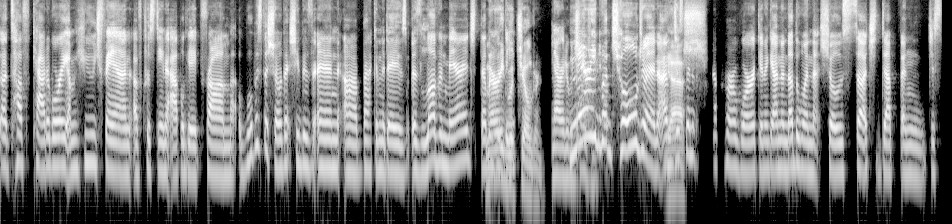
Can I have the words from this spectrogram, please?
uh, tough category. I'm a huge fan of Christina Applegate from what was the show that she was in uh, back in the days? Is Love and Marriage? That married with children Married with Married Children. with Children. I've just been a fan of her work, and again, another one that shows such depth and just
